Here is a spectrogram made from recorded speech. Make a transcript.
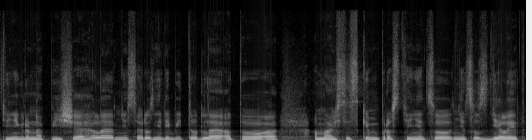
ti někdo napíše, hele, mně se hrozně líbí tohle a to a, a máš si s kým prostě něco, něco sdělit.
